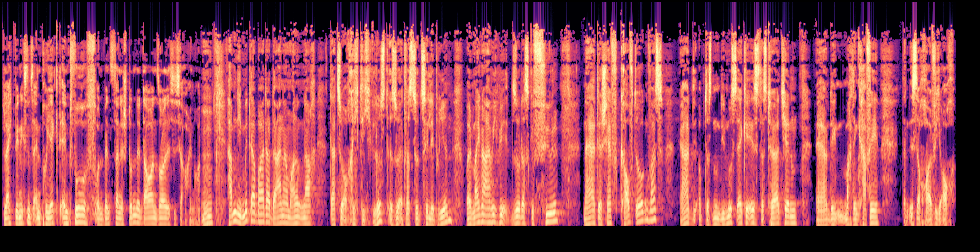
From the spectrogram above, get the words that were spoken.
vielleicht wenigstens einen Projektentwurf und wenn es da eine Stunde dauern soll, ist es ja auch in Ordnung. Mhm. Haben die Mitarbeiter deiner Meinung nach dazu auch richtig Lust, so etwas zu zelebrieren? Weil manchmal habe ich so das Gefühl, naja, der Chef kauft irgendwas, ja, ob das nun die Nussecke ist, das Törtchen, äh, den, macht den Kaffee, dann ist auch häufig auch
